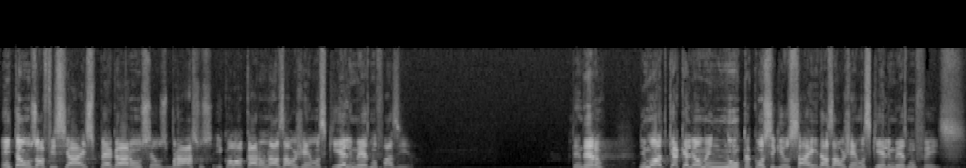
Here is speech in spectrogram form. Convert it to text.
Então os oficiais pegaram os seus braços e colocaram nas algemas que ele mesmo fazia. Entenderam? De modo que aquele homem nunca conseguiu sair das algemas que ele mesmo fez.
